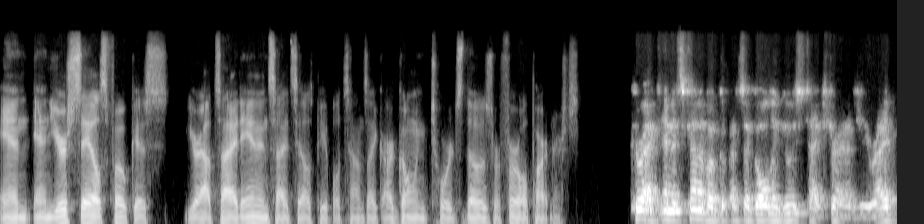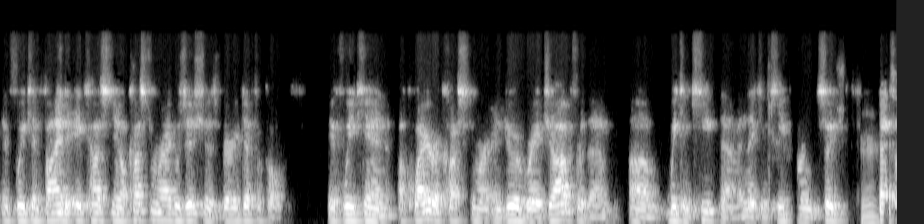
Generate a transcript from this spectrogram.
and and your sales focus, your outside and inside salespeople, it sounds like, are going towards those referral partners. Correct, and it's kind of a, it's a golden goose type strategy, right? If we can find a customer, you know, customer acquisition is very difficult. If we can acquire a customer and do a great job for them, um, we can keep them and they can keep, so Sure. that's,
